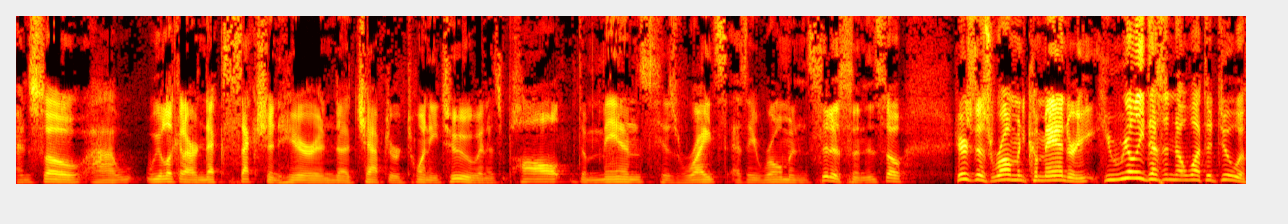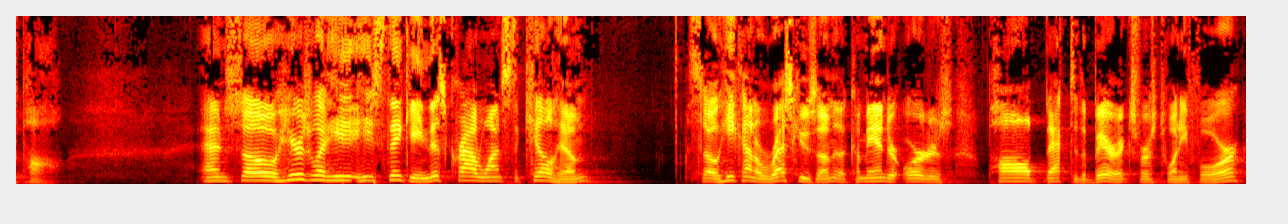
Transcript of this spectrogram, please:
And so uh, we look at our next section here in uh, chapter 22, and it's Paul demands his rights as a Roman citizen. And so here's this Roman commander. He, he really doesn't know what to do with Paul. And so here's what he, he's thinking. This crowd wants to kill him. So he kind of rescues them. The commander orders Paul back to the barracks, verse 24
